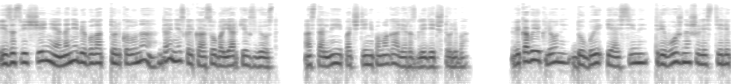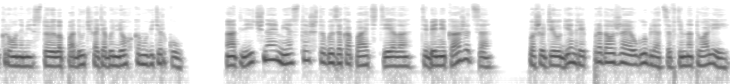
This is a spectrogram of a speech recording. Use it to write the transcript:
Из освещения на небе была только луна, да несколько особо ярких звезд. Остальные почти не помогали разглядеть что-либо. Вековые клены, дубы и осины тревожно шелестели кронами, стоило подуть хотя бы легкому ветерку. «Отличное место, чтобы закопать тело, тебе не кажется?» — пошутил Генри, продолжая углубляться в темноту аллеи.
